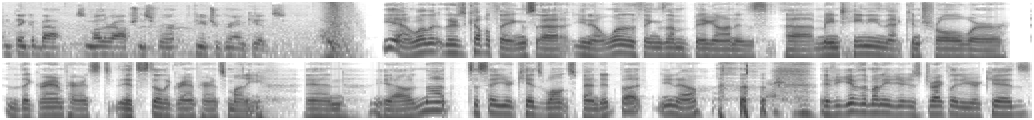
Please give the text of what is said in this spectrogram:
and think about some other options for future grandkids? Yeah, well, there's a couple things. Uh, you know, one of the things I'm big on is uh, maintaining that control where the grandparents, it's still the grandparents' money. And, you know, not to say your kids won't spend it, but, you know, if you give the money just directly to your kids,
